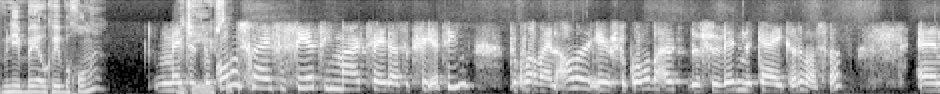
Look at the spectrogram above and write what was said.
wanneer ben je ook weer begonnen? Met, de, de column schrijven 14 maart 2014. Toen kwam mijn allereerste column uit. De Verwende Kijker was dat. En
